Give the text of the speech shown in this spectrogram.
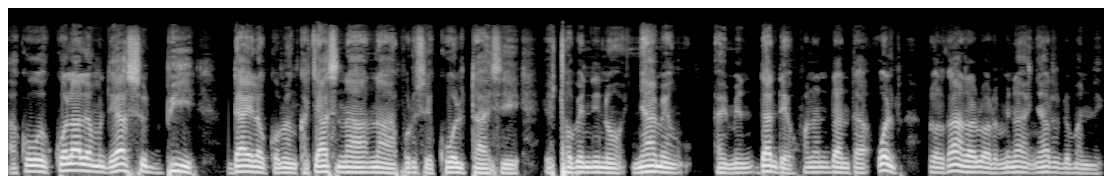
ako kolalem there should be dialogue komen kachas na na pour se kolta si e tobendino nyamen i mean dande fanan danta wold lol kana lol mina nyaatu do manni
